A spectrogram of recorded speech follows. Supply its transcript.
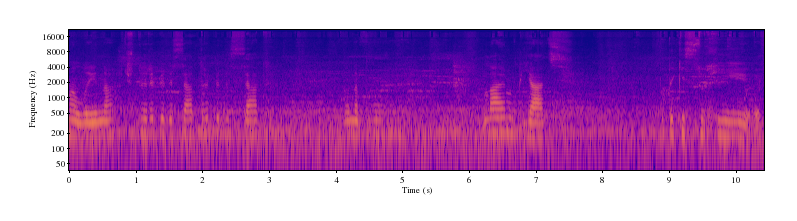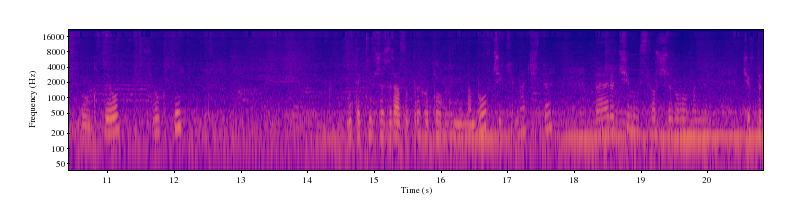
малина 4,50, 3,50. На- Лайм 5. Тут якісь сухі фрукти. Фрукти. Отакі вже зразу приготовлені наборчики, бачите? Перець чимось фарширований. Чи в, при-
